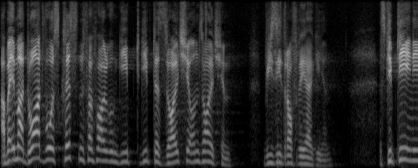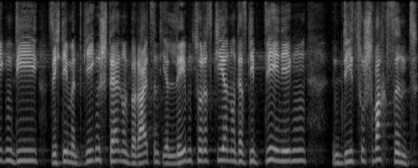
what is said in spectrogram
Aber immer dort, wo es Christenverfolgung gibt, gibt es solche und solche, wie sie darauf reagieren. Es gibt diejenigen, die sich dem entgegenstellen und bereit sind, ihr Leben zu riskieren. Und es gibt diejenigen, die zu schwach sind,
